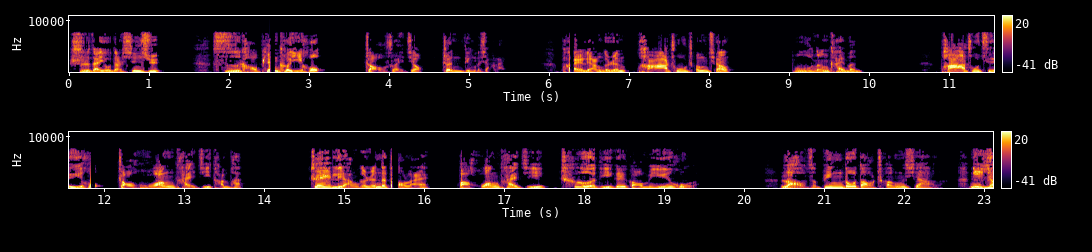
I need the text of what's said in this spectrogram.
实在有点心虚。思考片刻以后，赵帅教镇定了下来，派两个人爬出城墙，不能开门。爬出去以后，找皇太极谈判。这两个人的到来，把皇太极彻底给搞迷糊了。老子兵都到城下了，你要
